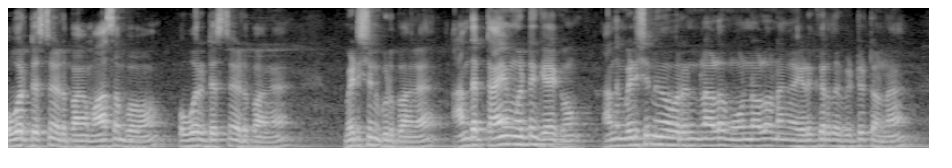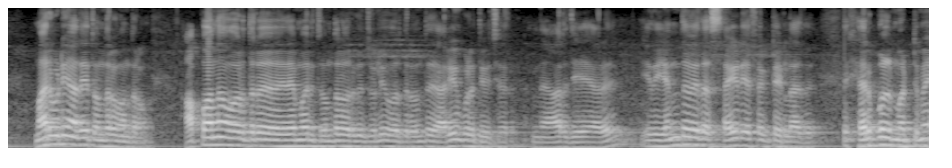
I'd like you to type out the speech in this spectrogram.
ஒவ்வொரு டெஸ்ட்டும் எடுப்பாங்க. மாதம் போவோம் ஒவ்வொரு டெஸ்ட்டும் எடுப்பாங்க. மெடிசின் கொடுப்பாங்க. அந்த டைம் மட்டும் கேட்கும். அந்த மெடிசன் ஒரு ரெண்டு நாளோ மூணு நாளோ நாங்கள் எடுக்கிறத விட்டுட்டோம்னா மறுபடியும் அதே தொந்தரவு வந்துடும் அப்போ தான் ஒருத்தர் இதே மாதிரி தொந்தரவு இருக்குன்னு சொல்லி ஒருத்தர் வந்து அறிமுகப்படுத்தி வச்சார். இந்த ஆர்ஜேஆர் இது எந்த வித சைடு எஃபெக்ட் இல்லாது. ஹெர்பல் மட்டுமே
